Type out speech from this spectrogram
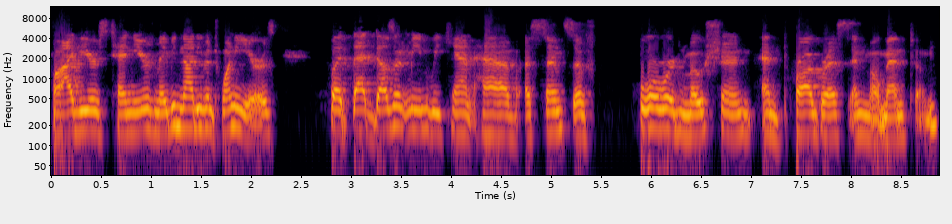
five years, 10 years, maybe not even 20 years. But that doesn't mean we can't have a sense of forward motion and progress and momentum.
